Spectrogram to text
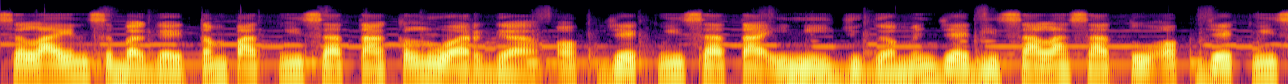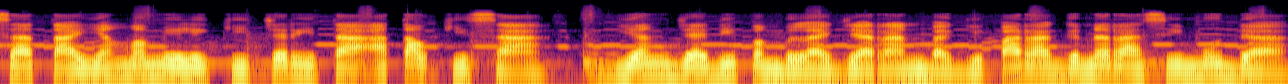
Selain sebagai tempat wisata keluarga, objek wisata ini juga menjadi salah satu objek wisata yang memiliki cerita atau kisah, yang jadi pembelajaran bagi para generasi muda,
